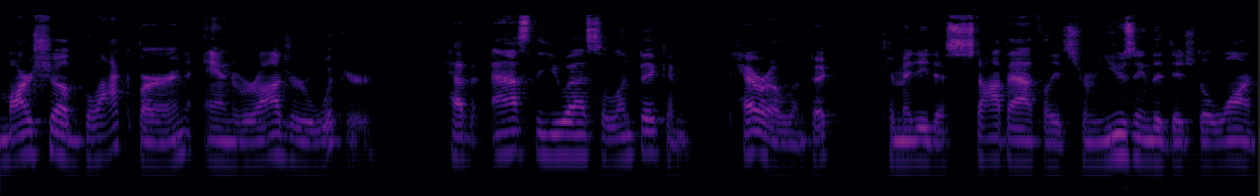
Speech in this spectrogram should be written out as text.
Marsha Blackburn and Roger Wicker have asked the U.S. Olympic and Paralympic Committee to stop athletes from using the digital yuan,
